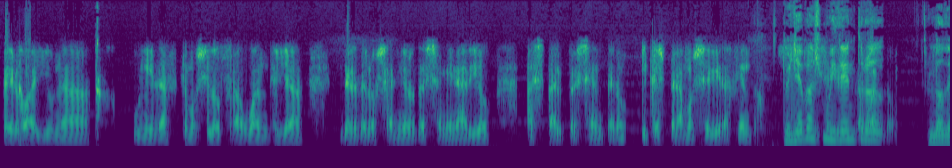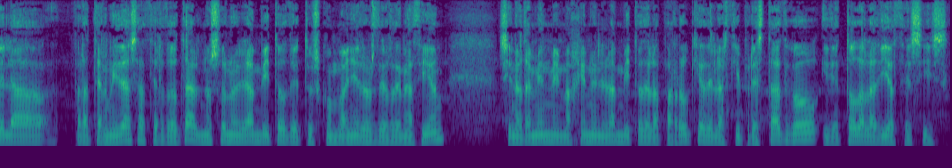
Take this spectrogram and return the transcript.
pero hay una unidad que hemos ido fraguando ya desde los años de seminario hasta el presente, ¿no? Y que esperamos seguir haciendo. Tú llevas muy dentro lo de la fraternidad sacerdotal, no solo en el ámbito de tus compañeros de ordenación, sino también me imagino en el ámbito de la parroquia, del arciprestazgo y de toda la diócesis.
